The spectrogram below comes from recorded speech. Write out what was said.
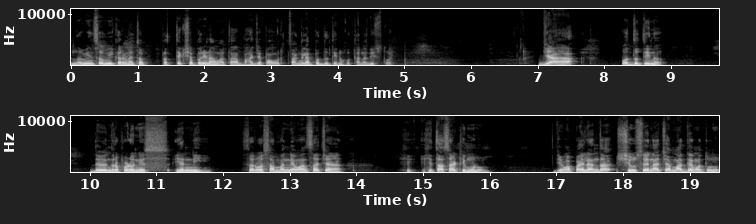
नवीन समीकरणाचा प्रत्यक्ष परिणाम आता भाजपावर चांगल्या पद्धतीनं होताना दिसतोय. ज्या पद्धतीनं देवेंद्र फडणवीस यांनी सर्वसामान्य माणसाच्या हि हितासाठी म्हणून जेव्हा पहिल्यांदा शिवसेनाच्या माध्यमातून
